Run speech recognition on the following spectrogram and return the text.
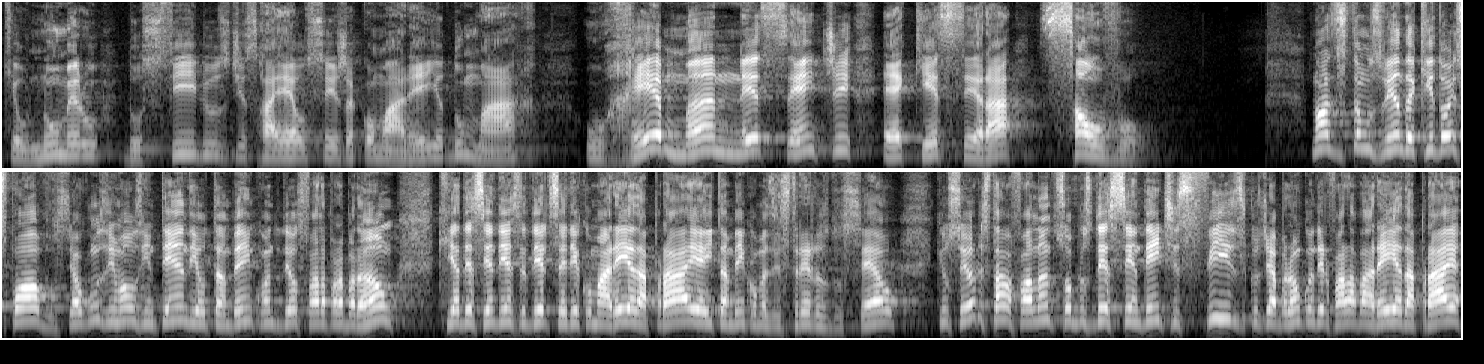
que o número dos filhos de Israel seja como a areia do mar, o remanescente é que será salvo. Nós estamos vendo aqui dois povos. Se alguns irmãos entendem, eu também, quando Deus fala para Abraão que a descendência dele seria como a areia da praia e também como as estrelas do céu, que o Senhor estava falando sobre os descendentes físicos de Abraão quando ele falava areia da praia,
